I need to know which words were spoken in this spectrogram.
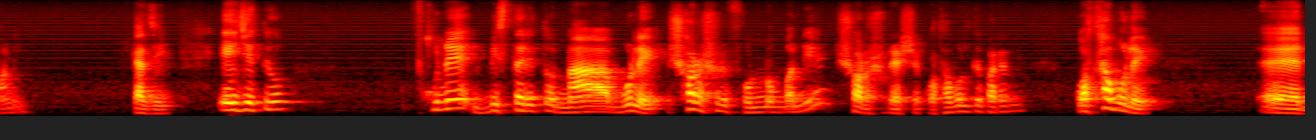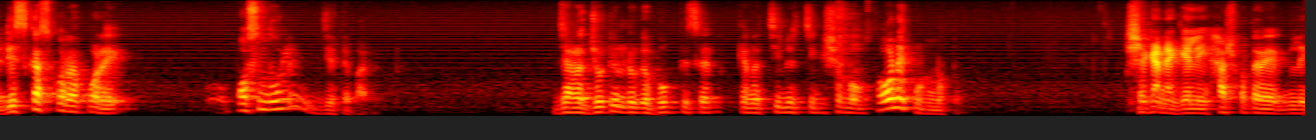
money কাজেই এই জাতীয় ফোনে বিস্তারিত না বলে সরাসরি ফোন নম্বর নিয়ে সরাসরি এসে কথা বলতে পারেন, কথা বলে ডিসকাস করার পরে পছন্দ হলে যেতে পারেন। যারা জটিল রোগে ভুগতেছেন, কেন চীনের চিকিৎসা ব্যবস্থা অনেক উন্নত, সেখানে গেলে হাসপাতালে গেলে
